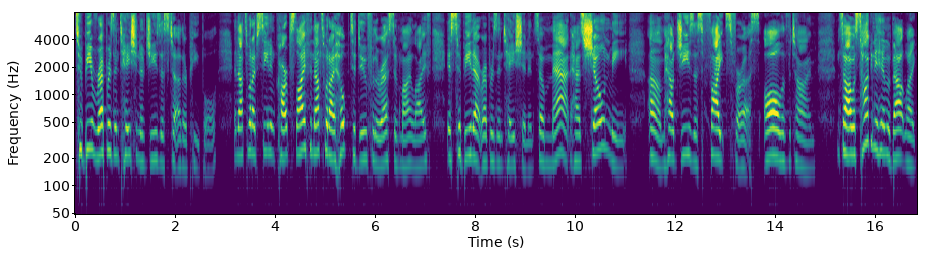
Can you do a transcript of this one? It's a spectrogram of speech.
to be a representation of Jesus to other people. And that's what I've seen in Carp's life, and that's what I hope to do for the rest of my life, is to be that representation. And so Matt has shown me um, how Jesus fights for us all of the time. And so I was talking to him about like,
